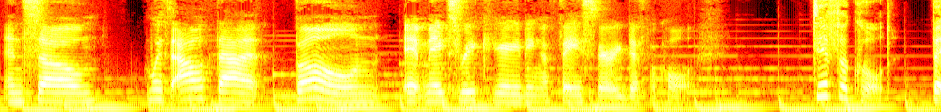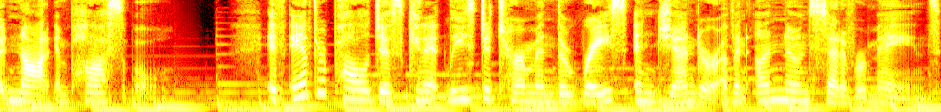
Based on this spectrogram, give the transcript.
And so, without that bone, it makes recreating a face very difficult. Difficult, but not impossible. If anthropologists can at least determine the race and gender of an unknown set of remains,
